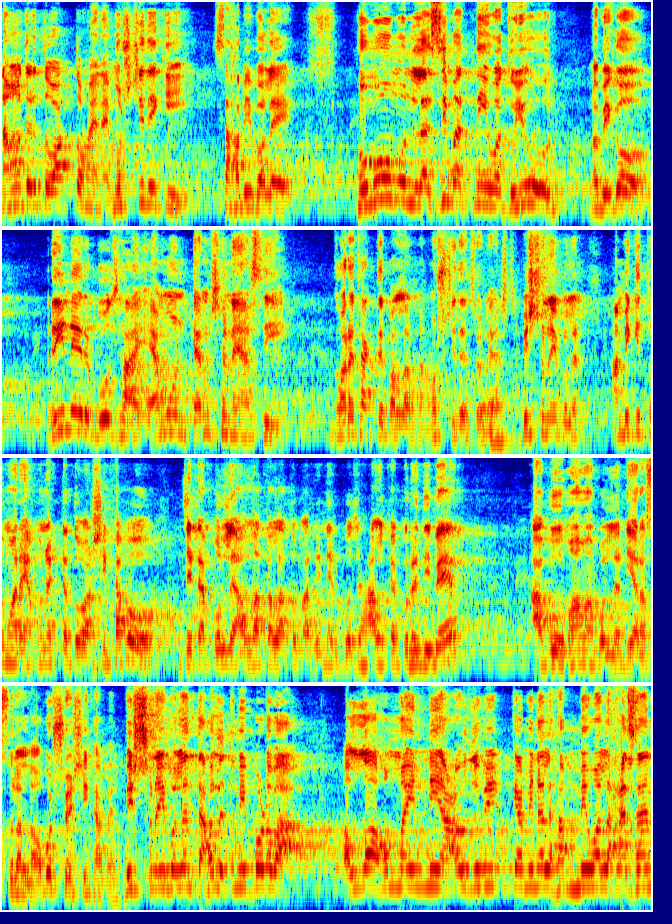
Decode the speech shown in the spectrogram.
নামাজের তো ওয়াক্ত হয় নাই। মসজিদে কি সাহাবি বলে, হুমুমুন লাজিমাতনি ওয়া দুয়ুন। নবী গো, ঋণের বোঝায় এমন টেনশনে আছি, ঘরে থাকতে পারলাম না, মসজিদে চলে আসছে। বিষ্ণুনবী বলেন আমি কি তোমার এমন একটা দোয়া শিখাবো, যেটা পড়লে আল্লাহ তাআলা তোমার ঋণের বোঝা হালকা করে দিবে? আবু মামা বললেন, ইয়া রাসূলুল্লাহ, অবশ্যই শিখাবেন। বিষ্ণুনবী বললেন, তাহলে তুমি পড়বা আল্লাহ আউযু বিকা মিনাল হাম্মি ওয়াল হাসান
